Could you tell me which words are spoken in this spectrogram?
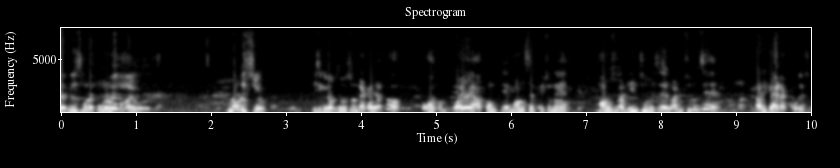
রেবিস বলে কোনো রোগ নয় ওর। মোটামুটি শিওর ফিজিক্যাল অবজারভেশন দেখা যায় তো? হয়তো ভয়ে আতঙ্কে মানুষের পিছনে, মানুষরা ঢিল ছুঁড়েছে, লাঠি ছুঁড়েছে তাদেরকে অ্যাটাক করেছে।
